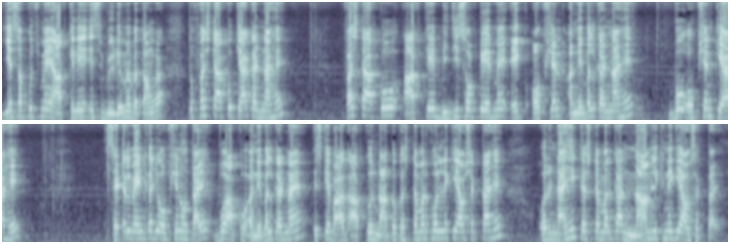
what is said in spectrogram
ये सब कुछ मैं आपके लिए इस वीडियो में बताऊँगा। तो फ़र्स्ट आपको क्या करना है? फ़र्स्ट आपको आपके बिज़ी सॉफ्टवेयर में एक ऑप्शन अनेबल करना है। वो ऑप्शन क्या है? सेटलमेंट का जो ऑप्शन होता है, वो आपको अनेबल करना है। इसके बाद आपको ना तो कस्टमर खोलने की आवश्यकता है और ना ही कस्टमर का नाम लिखने की आवश्यकता है।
